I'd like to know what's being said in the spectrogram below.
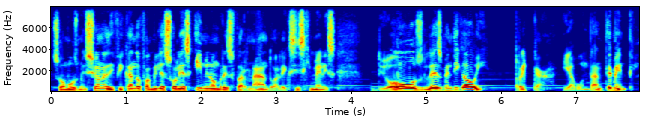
Somos Misión Edificando Familias Sólidas y mi nombre es Fernando Alexis Jiménez. Dios les bendiga hoy rica y abundantemente.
